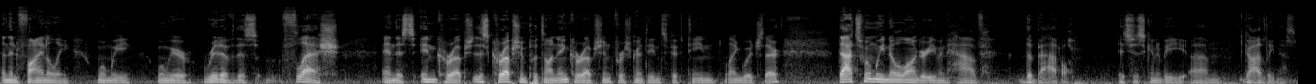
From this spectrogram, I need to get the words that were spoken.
and then finally when we when we are rid of this flesh and this incorruption, this corruption puts on incorruption, 1 Corinthians 15 language there, that's when we no longer even have the battle. It's just going to be um, godliness.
